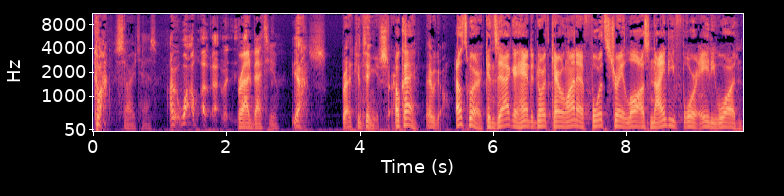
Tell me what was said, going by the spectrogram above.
Come on. Sorry, Taz. I mean, wha- uh, uh, Brad, back to you. yes. Brad, continue, sir. Okay. There we go. Elsewhere, Gonzaga handed North Carolina a fourth straight loss, 94 81.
